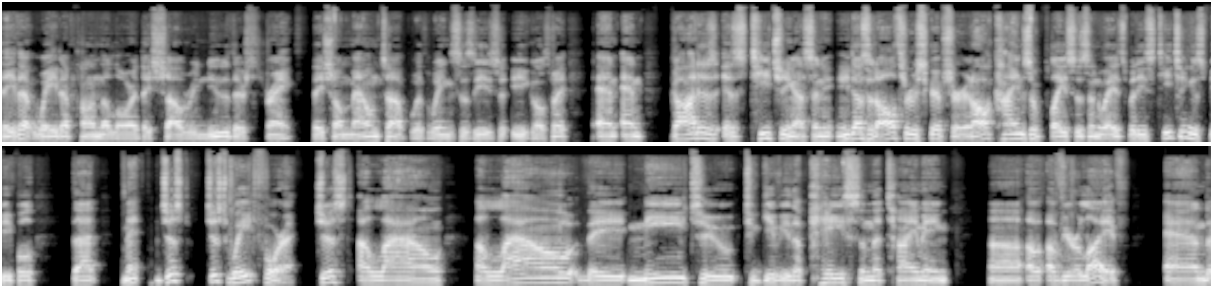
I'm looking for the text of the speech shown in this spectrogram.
"They that wait upon the Lord, they shall renew their strength. They shall mount up with wings as eagles." Right, and and God is is teaching us, and He does it all through Scripture in all kinds of places and ways. But He's teaching His people that man, just just wait for it. Just allow allow the me to to give you the pace and the timing uh, of, of your life and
